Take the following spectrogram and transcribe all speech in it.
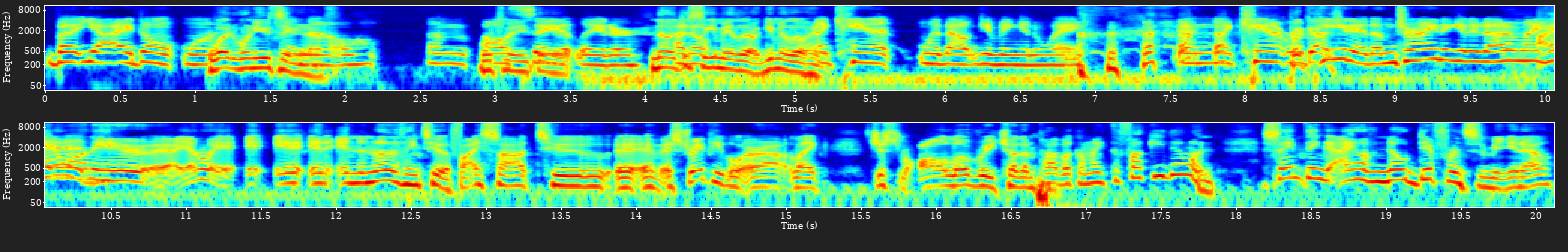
But yeah, I don't want. What- what are you of? know. Um, Which I'll one are you say it later. no, just give me a little. Give me a little hint. I can't without giving it away, and I can't But guys- repeat it. I'm trying to get it out of my I head. I don't want to hear. I don't. And, and another thing too, if I saw two, if if straight people are out like just all over each other in public, I'm like, the fuck you doing? Same thing. I have no difference in me, you know.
